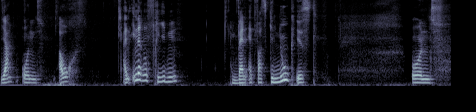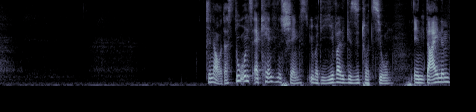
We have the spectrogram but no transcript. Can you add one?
ja, und auch einen inneren Frieden, wenn etwas genug ist und Genau, dass du uns Erkenntnis schenkst über die jeweilige Situation. In deinem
